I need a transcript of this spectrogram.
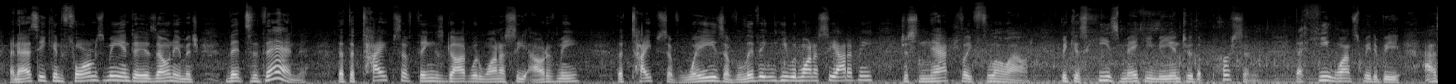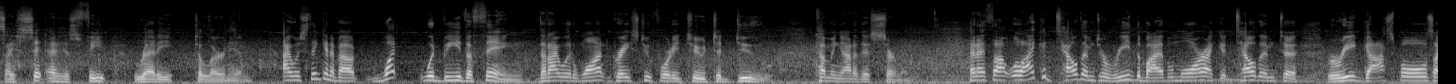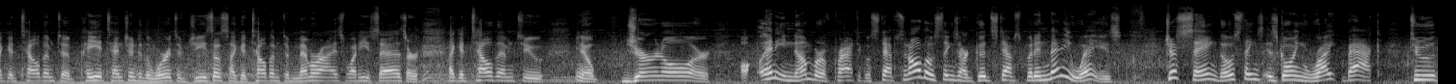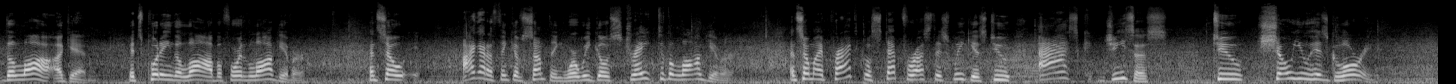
And as He conforms me into His own image, that's then that the types of things God would want to see out of me, the types of ways of living He would want to see out of me, just naturally flow out because He's making me into the person that He wants me to be as I sit at His feet ready to learn Him. I was thinking about what would be the thing that I would want Grace 242 to do coming out of this sermon. And I thought, well, I could tell them to read the Bible more. I could tell them to read Gospels. I could tell them to pay attention to the words of Jesus. I could tell them to memorize what he says, or I could tell them to, you know, journal or any number of practical steps. And all those things are good steps, but in many ways, just saying those things is going right back to the law again. It's putting the law before the lawgiver. And so I got to think of something where we go straight to the lawgiver. And so my practical step for us this week is to ask Jesus to show you his glory.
